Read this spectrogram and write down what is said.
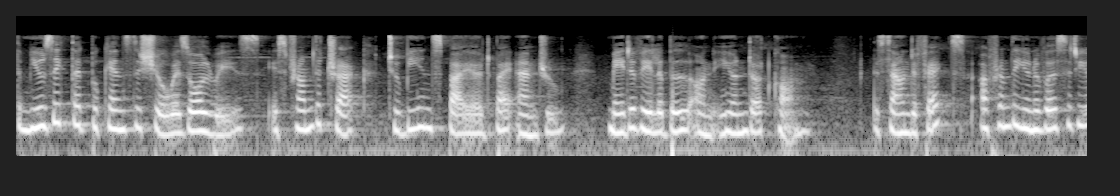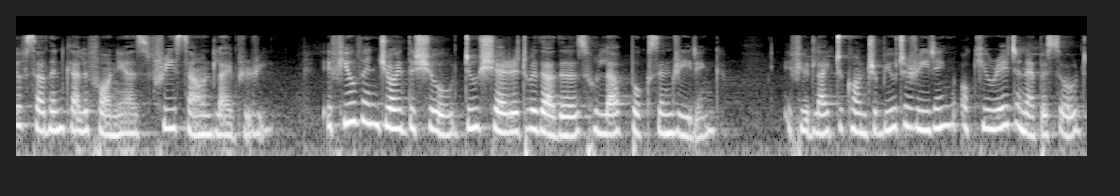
The music that bookends the show, as always, is from the track To Be Inspired by Andrew, made available on eon.com. The sound effects are from the University of Southern California's Free Sound Library. If you've enjoyed the show, do share it with others who love books and reading. If you'd like to contribute a reading or curate an episode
